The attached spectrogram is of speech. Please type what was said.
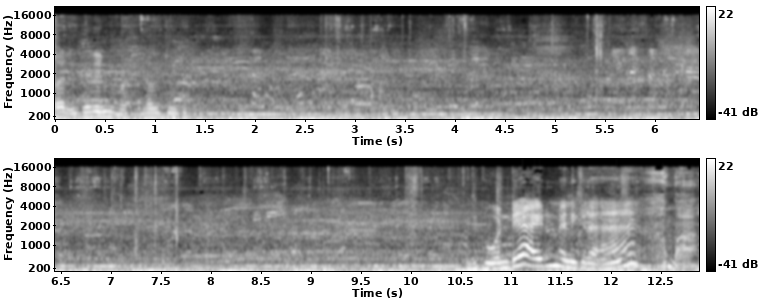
பாரு இது ரெண்டு பாரு லவ் ஜோடி. இதுக்கு ஒன் டே ஆயிடும்னு நினைக்கிறேன். ஆமாம்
